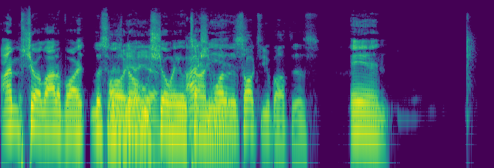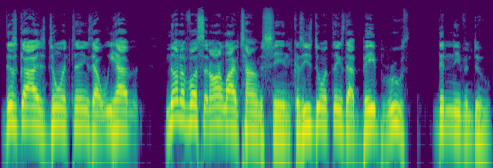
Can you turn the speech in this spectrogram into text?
I'm sure a lot of our listeners Oh, know yeah, who yeah. Shohei I actually wanted is. to talk to you about this. and this guy is doing things that we haven't, none of us in our lifetime have seen because he's doing things that Babe Ruth didn't even do,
